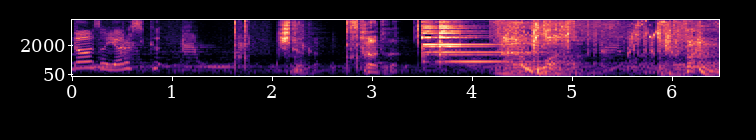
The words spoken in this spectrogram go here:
どうぞよろしく。来たか。スタートだ。Round one. Fight!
